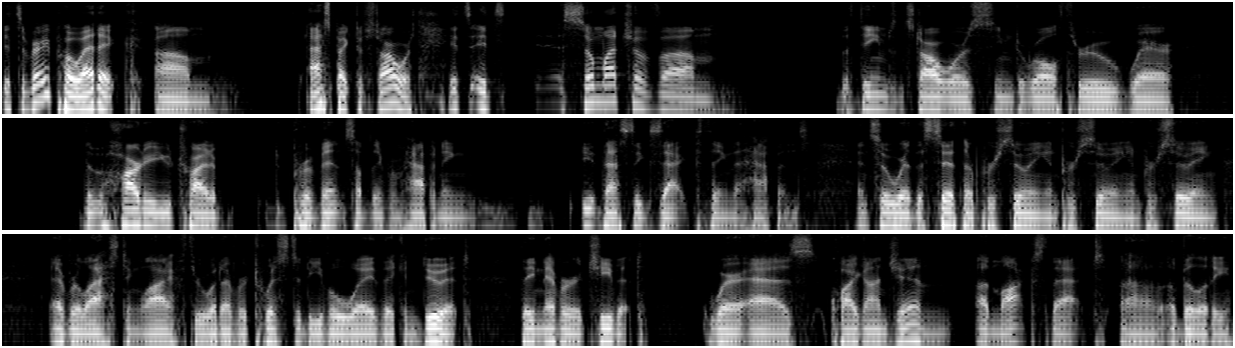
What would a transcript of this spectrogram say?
it's a very poetic um, aspect of Star Wars. It's it's so much of um, the themes in Star Wars seem to roll through where the harder you try to prevent something from happening, it, that's the exact thing that happens. And so where the Sith are pursuing and pursuing and pursuing everlasting life through whatever twisted evil way they can do it, they never achieve it. Whereas Qui Gon Jinn unlocks that uh, ability.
